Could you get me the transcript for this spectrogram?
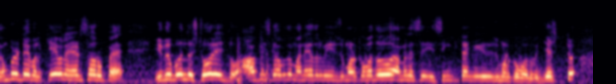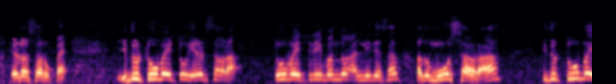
ಕಂಪ್ಯೂಟರ್ ಟೇಬಲ್ ಕೇವಲ ಎರಡು ಸಾವಿರ ರೂಪಾಯಿ. ಇದು ಬಂದು ಸ್ಟೋರೇಜ್ದು ಆಫೀಸ್ಗೆ ಮನೆ ಮನೆಗಾದ್ರೂ ಯೂಸ್ ಮಾಡ್ಕೋಬೋದು, ಆಮೇಲೆ ಸಿಂಕ್ ಟ್ಯಾಂಕ್ ಯೂಸ್ ಮಾಡ್ಕೋಬೋದು. ಜಸ್ಟ್ ಎರಡೂವರೆ ಸಾವಿರ ರೂಪಾಯಿ. ಇದು ಟೂ ಬೈ ಟೂ ಎರಡು ಸಾವಿರ. ಟೂ ಬೈ ತ್ರೀ ಬಂದು ಅಲ್ಲಿದೆ ಸರ್ ಅದು ಮೂರು ಸಾವಿರ. ಇದು ಟೂ ಬೈ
